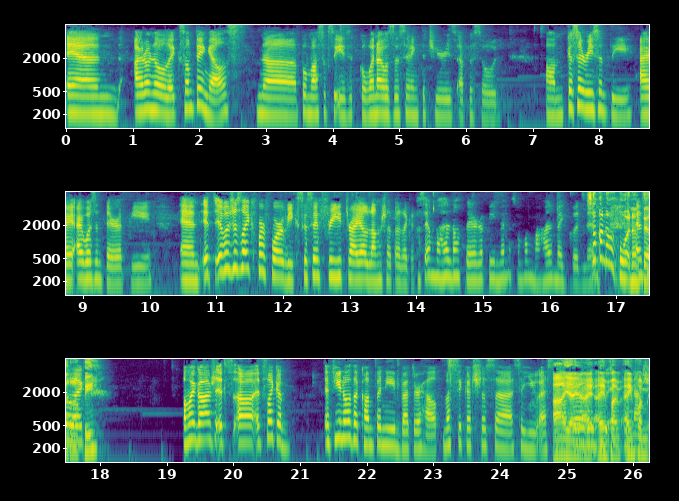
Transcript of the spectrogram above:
and I don't know like something else na pumasok sa isip ko when I was listening to Cheery's episode um kasi recently I I was in therapy and it it was just like for four weeks kasi free trial lang siya talaga kasi ang mahal ng therapy man sobrang mahal my goodness Saan ka nakakuha ng And so, like, therapy? Oh my gosh, it's uh it's like a if you know the company BetterHelp, mas sikat siya sa sa US. ah, yeah, yeah. I, I'm, fam- I'm, fam-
